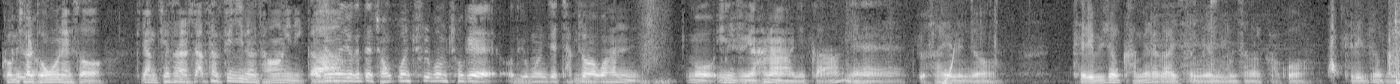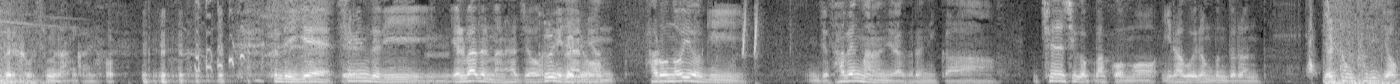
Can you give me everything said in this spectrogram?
검찰 동원해서 그냥 재산을 싹싹 뒤지는 상황이니까 어떻게 보면 이제 그때 정권 출범 초기에 어떻게 보면 이제 작정하고 한뭐 일 중에 하나니까. 예. 요 사이는요, 텔레비전 카메라가 있으면 문상을 가고, 텔레비전 카메라가 없으면 안 가요. 근데 이게 시민들이 열받을 만 하죠. 음. 그러니까요. 왜냐하면 하루 노역이 이제 400만 원이라 그러니까 최저시급 받고 뭐 일하고 이런 분들은 열통 터지죠.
